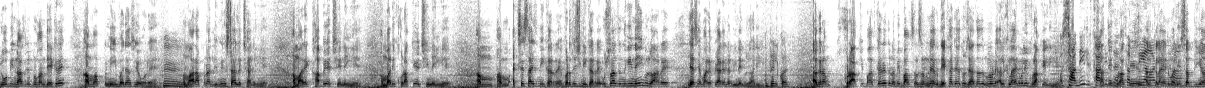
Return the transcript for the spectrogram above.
जो भी नाजरन प्रोग्राम देख रहे हैं हम अपनी वजह से हो रहे हैं। हमारा अपना लिविंग स्टाइल अच्छा नहीं है। हमारे खाबे अच्छे नहीं हैं। हमारी खुराकें अच्छी नहीं हैं। हम हम एक्सरसाइज नहीं कर रहे हैं वर्जिश नहीं कर रहे उस तरह ज़िंदगी नहीं गुजार रहे जैसे हमारे प्यारे नबी ने गुजारी। बिल्कुल। अगर हम खुराक की बात करें तो नबी पाक सल्लल्लाहु अलैहि वसल्लम ने देखा जाए तो ज़्यादातर उन्होंने अल्कलाइन वाली खुराकें ली हैं। सादी सादी खुराकें अल्कलाइन वाली। सब्ज़ियाँ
